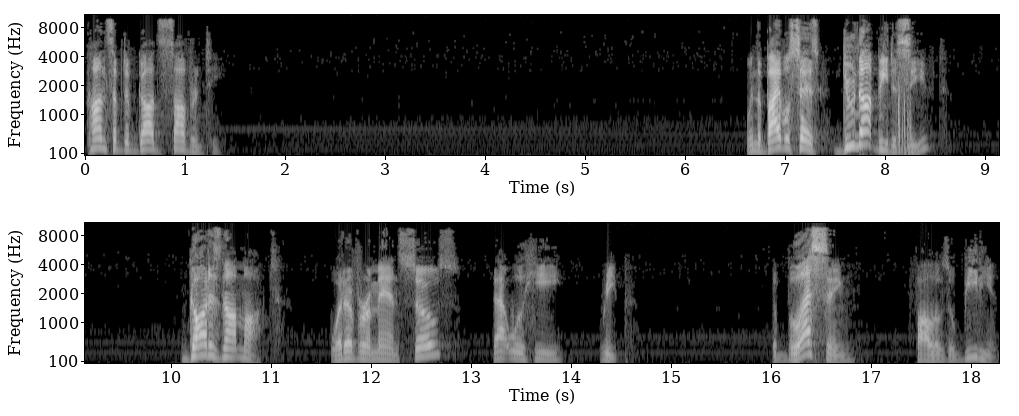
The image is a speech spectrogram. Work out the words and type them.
concept of God's sovereignty. When the Bible says, do not be deceived, God is not mocked. Whatever a man sows, that will he reap. The blessing follows obedience.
